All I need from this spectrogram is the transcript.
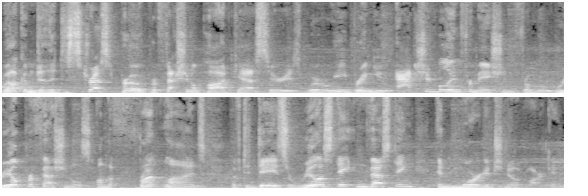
Welcome to the Distressed Pro Professional Podcast Series, where we bring you actionable information from real professionals on the front lines of today's real estate investing and mortgage note market.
